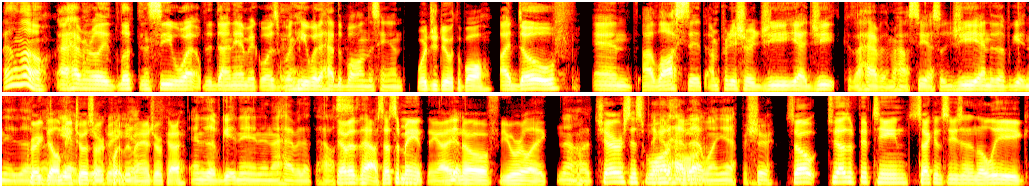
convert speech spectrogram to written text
I don't know. I haven't really looked and see what the dynamic was when he would have had the ball in his hand. What'd you do with the ball? I dove and I lost it. I'm pretty sure G, yeah, G, because I have it in my house. Yeah, so G ended up getting it. uh, Greg yeah, Delimitros, yeah, our Greg, equipment yeah. manager. Okay. Ended up getting in and I have it at the house. You have it at the house. That's the main thing. I didn't know if you were like, No. Cherish this I one. gotta have or- that one, yeah, for sure. So 2015, second season in the league,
